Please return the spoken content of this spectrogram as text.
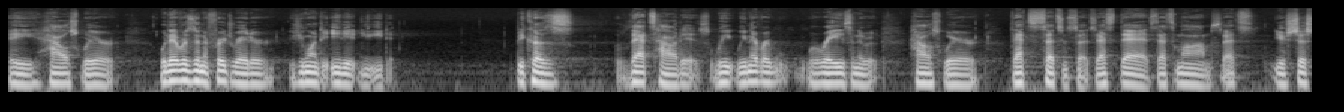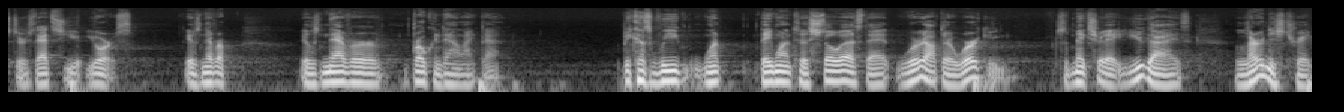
a house where whatever's in the refrigerator, if you want to eat it, you eat it. Because that's how it is. We we never were raised in a house where that's such and such. That's dad's. That's mom's. That's your sister's. That's yours. It was never it was never broken down like that because we want they wanted to show us that we're out there working to make sure that you guys learn this trick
